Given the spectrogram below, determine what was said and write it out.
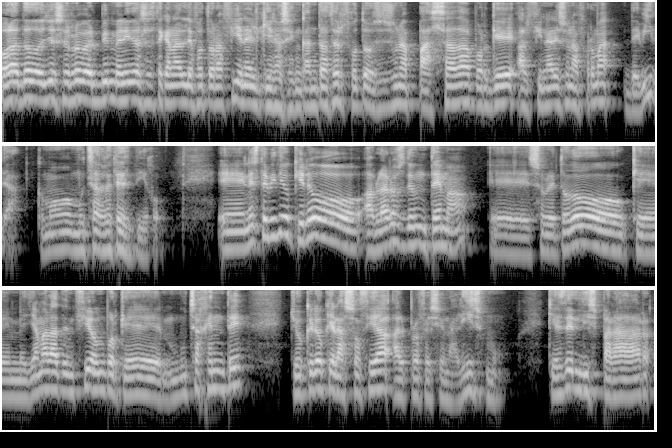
Hola a todos, yo soy Robert, bienvenidos a este canal de fotografía en el que nos encanta hacer fotos. Es una pasada porque al final es una forma de vida, como muchas veces digo. En este vídeo quiero hablaros de un tema, eh, sobre todo que me llama la atención porque mucha gente yo creo que la asocia al profesionalismo, que es del disparar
